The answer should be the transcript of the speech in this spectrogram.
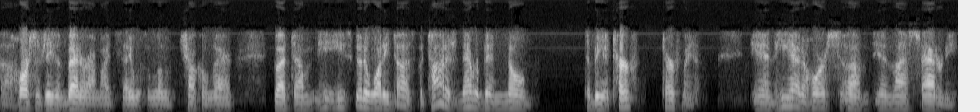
uh, horses even better, I might say, with a little chuckle there. But um, he, he's good at what he does. But Todd has never been known to be a turf turf man, and he had a horse um, in last Saturday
